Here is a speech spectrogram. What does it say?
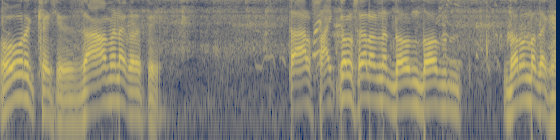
ওরে খাইছে জামে না করেতে। তার সাইকেল চালানোর ধরন ধরন- ধরনটা দেখেন।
